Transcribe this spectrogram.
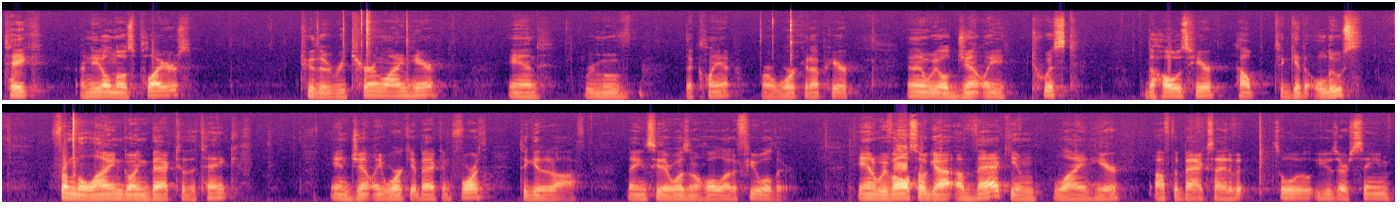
take a needle nose pliers to the return line here and remove the clamp or work it up here. And then we'll gently twist the hose here, help to get it loose from the line going back to the tank and gently work it back and forth to get it off. Now you can see there wasn't a whole lot of fuel there. And we've also got a vacuum line here off the back side of it. So we'll use our same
